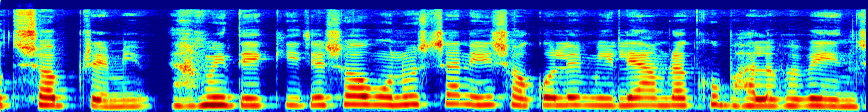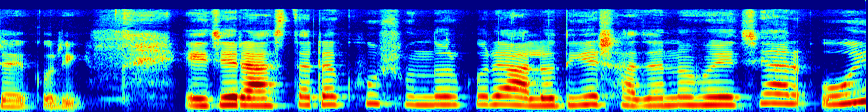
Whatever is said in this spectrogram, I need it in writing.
উৎসব প্রেমী। আমি দেখি যে সব অনুষ্ঠানই সকলে মিলে আমরা খুব ভালোভাবে এনজয় করি। এই যে রাস্তাটা খুব সুন্দর করে আলো দিয়ে সাজানো হয়েছে আর ওই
